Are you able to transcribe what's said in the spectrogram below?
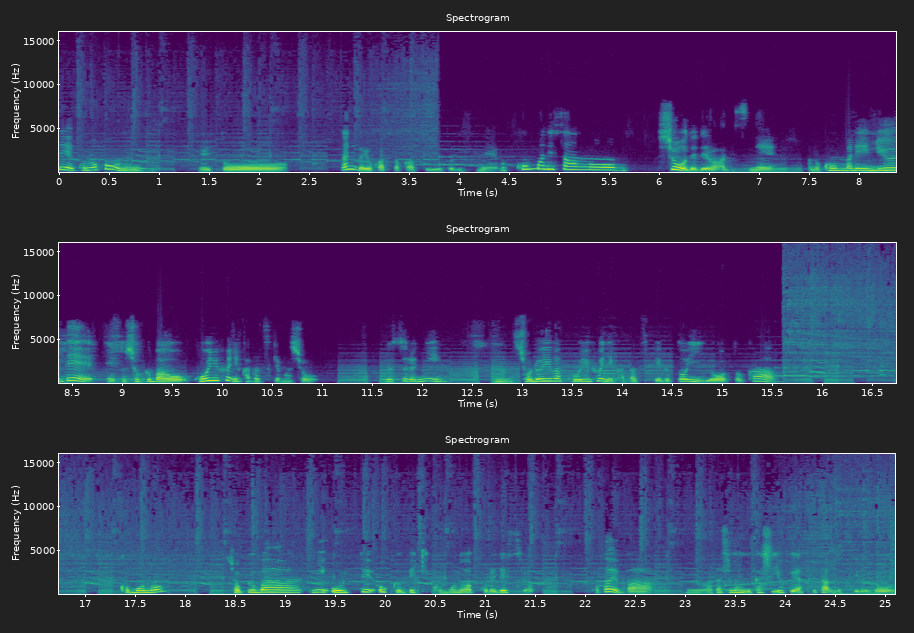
で、この本、えっ、ー、と、何が良かったかというとですね、こんまりさんの章でではですね、あの、こんまり流で、えっ、ー、と、職場をこういうふうに片付けましょう。要するに、うん、書類はこういうふうに片付けるといいよとか、小物？職場に置いておくべき小物はこれですよ。例えば、うん、私も昔よくやってたんですけれど、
